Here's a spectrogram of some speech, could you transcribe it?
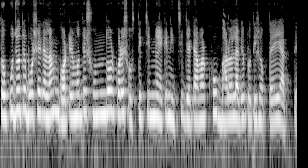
তো পুজোতে বসে গেলাম, ঘটের মধ্যে সুন্দর করে স্বস্তিক চিহ্ন এঁকে নিচ্ছি, যেটা আমার খুব ভালো লাগে প্রতি সপ্তাহেই আঁকতে।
